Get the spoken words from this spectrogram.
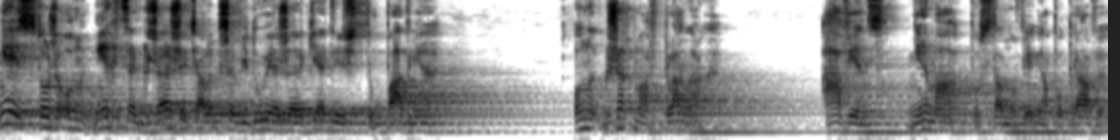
nie jest to, że on nie chce grzeszyć, ale przewiduje, że kiedyś upadnie on grzech ma w planach, a więc nie ma postanowienia poprawy.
